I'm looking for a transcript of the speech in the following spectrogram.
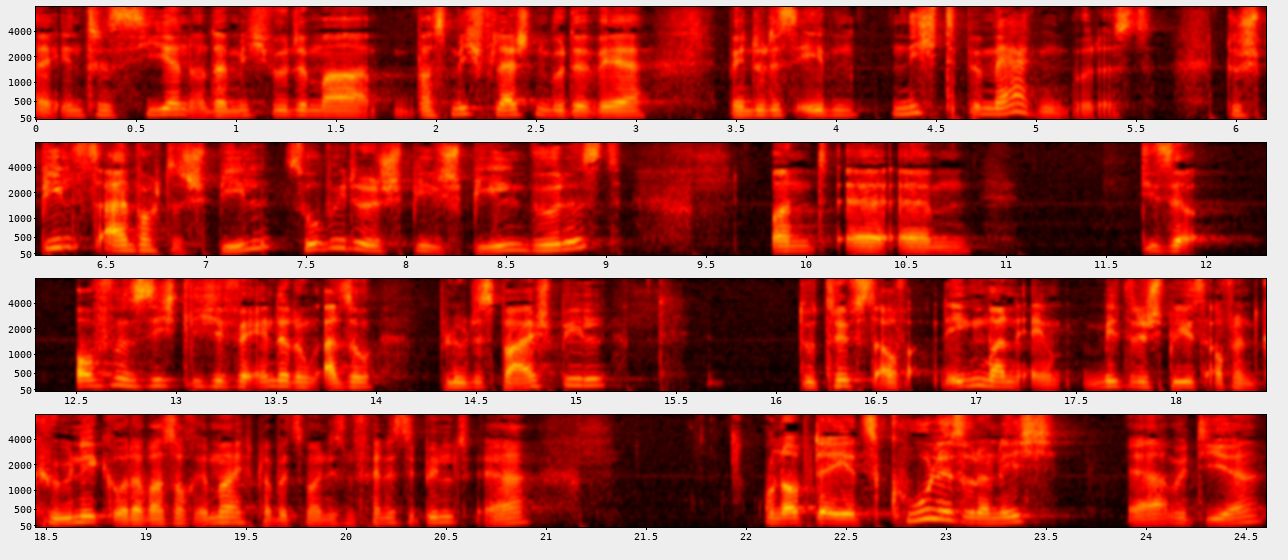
äh, interessieren oder mich würde mal, was mich flashen würde, wäre, wenn du das eben nicht bemerken würdest. Du spielst einfach das Spiel, so wie du das Spiel spielen würdest und äh, ähm, diese offensichtliche Veränderung, also blödes Beispiel, du triffst auf irgendwann Mitte des Spiels auf einen König oder was auch immer, ich bleibe jetzt mal in diesem Fantasy-Bild, ja, und ob der jetzt cool ist oder nicht, ja, mit dir,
